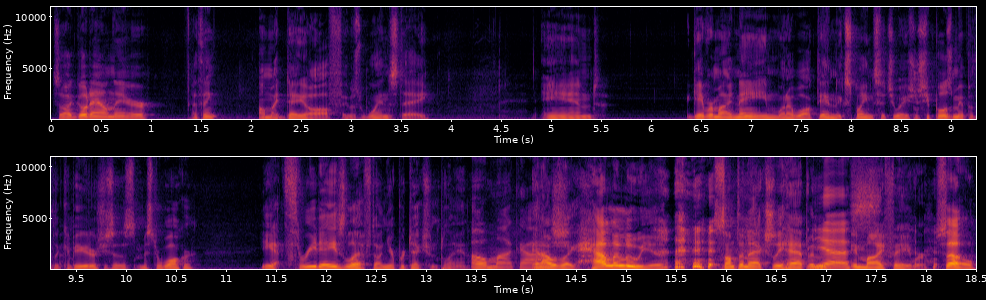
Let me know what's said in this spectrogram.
So I go down there, I think on my day off. It was Wednesday, and I gave her my name when I walked in and explained the situation. She pulls me up at the computer. She says, "Mr. Walker, you got three days left on your protection plan." Oh my gosh. And I was like, "Hallelujah!" Something actually happened Yes. in my favor. So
